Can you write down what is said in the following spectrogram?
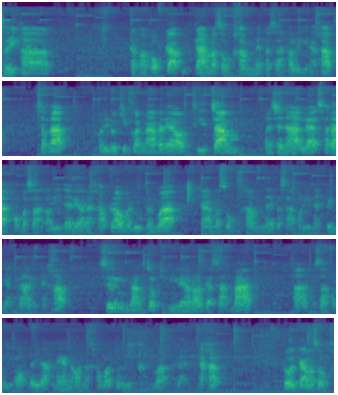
สวัสดีครับ กลับมาพบกับการผสมคำในภาษาเกาหลีนะครับสำหรับคนที่ดูคลิปก่อนหน้าไปแล้ว ที่จำพยัญชนะและสระของภาษาเกาหลีได้แล้วนะครับ เรามาดูกันว่าการผสมคำในภาษาเกาหลีนั้นเป็นอย่างไรนะครับ ซึ่งหลังจบคลิปนี้แล้วเราจะสามารถอ่านภาษาเกาหลีออกได้อย่างแน่นอนนะครับ ว่าตัวนี้อ่านว่าอะไรนะครับ โดยการผสมค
